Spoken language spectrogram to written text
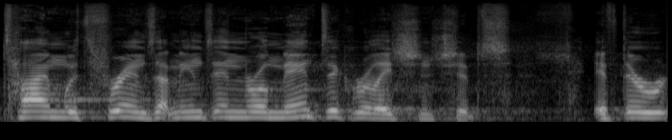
time with friends. That means in romantic relationships, if they're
